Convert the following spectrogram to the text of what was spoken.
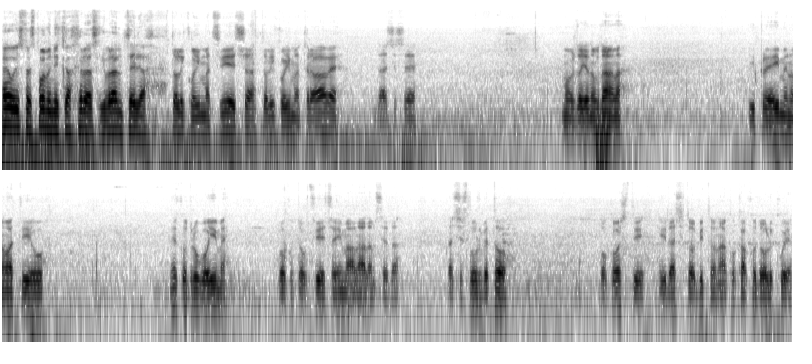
Evo ispred spomenika hrvatskih branitelja toliko ima cvijeća, toliko ima trave da će se možda jednog dana i preimenovati u neko drugo ime koliko tog cvijeća ima, ali nadam se da, da će službe to pokosti i da će to biti onako kako dolikuje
